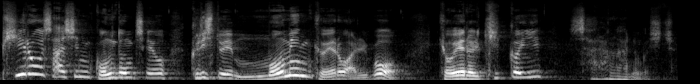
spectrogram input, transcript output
피로 사신 공동체요 그리스도의 몸인 교회로 알고 교회를 기꺼이 사랑하는 것이죠.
